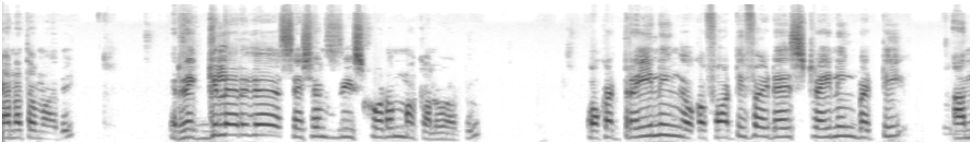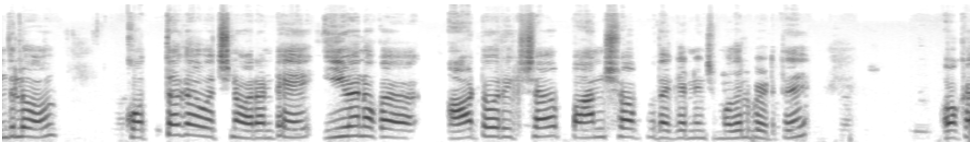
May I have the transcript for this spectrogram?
ఘనత మాది. రెగ్యులర్గా సెషన్స్ తీసుకోవడం మాకు అలవాటు. ఒక ట్రైనింగ్ ఒక ఫార్టీ ఫైవ్ డేస్ ట్రైనింగ్ పెట్టి అందులో కొత్తగా వచ్చిన వారు అంటే ఈవెన్ ఒక ఆటో రిక్షా పాన్ షాప్ దగ్గర నుంచి మొదలు పెడితే ఒక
